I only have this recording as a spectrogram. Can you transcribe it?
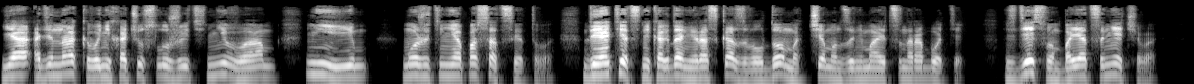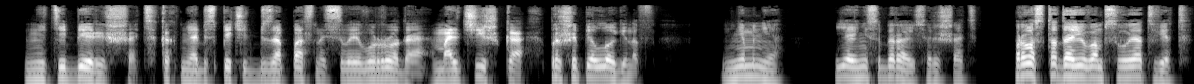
Я одинаково не хочу служить ни вам, ни им. Можете не опасаться этого. Да и отец никогда не рассказывал дома, чем он занимается на работе. Здесь вам бояться нечего. «Не тебе решать, как мне обеспечить безопасность своего рода, мальчишка!» — прошепел Логинов. «Не мне. Я и не собираюсь решать. Просто даю вам свой ответ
